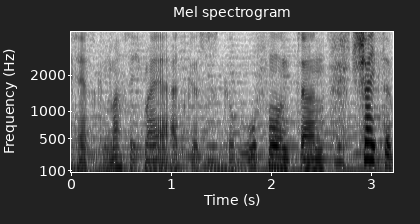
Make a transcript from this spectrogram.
Hat er es gemacht? Ich meine, er hat es gerufen und dann... Scheiße!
